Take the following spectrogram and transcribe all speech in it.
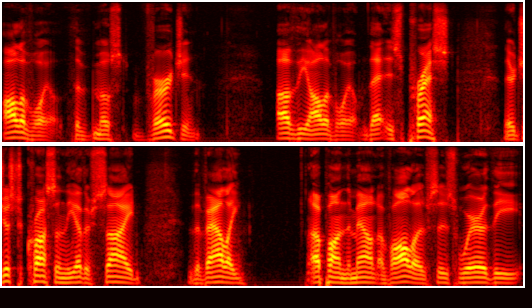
olive oil, the most virgin of the olive oil that is pressed. They're just across on the other side, the valley up on the Mount of Olives is where the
